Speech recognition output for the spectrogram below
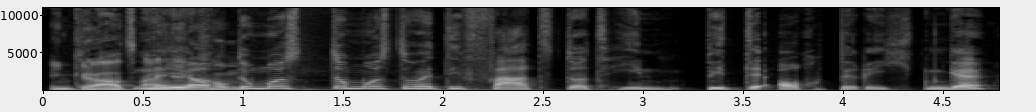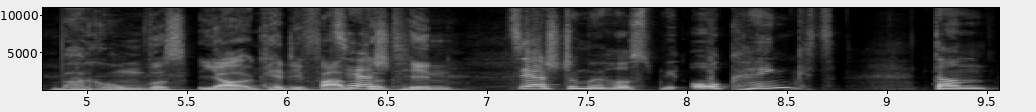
In Graz Naja, angekommen. du musst, du musst mal die Fahrt dorthin bitte auch berichten, gell? Warum? Was? Ja, okay, die Fahrt Zuerst- dorthin. Zuerst einmal hast du mich angehängt, dann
